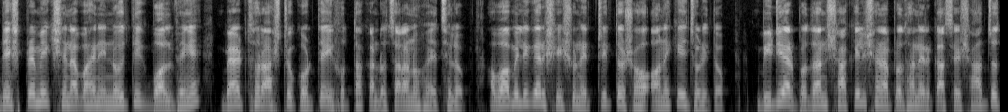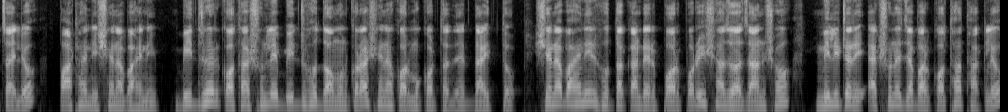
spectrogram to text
দেশপ্রেমিক সেনাবাহিনী নৈতিক বল ভেঙে ব্যর্থ রাষ্ট্র করতে এই হত্যাকাণ্ড চালানো হয়েছিল। আওয়ামী লীগের শীর্ষ নেতৃত্ব সহ অনেকেই জড়িত। বিডিআর প্রধান শাকিল সেনাপ্রধানের কাছে সাহায্য চাইলেও পাঠায়নি সেনাবাহিনী। বিদ্রোহের কথা শুনলে বিদ্রোহ দমন করা সেনা কর্মকর্তাদের দায়িত্ব। সেনাবাহিনীর হত্যাকাণ্ডের পরপরই সাজোয়া যানসহ মিলিটারি অ্যাকশনে যাবার কথা থাকলেও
